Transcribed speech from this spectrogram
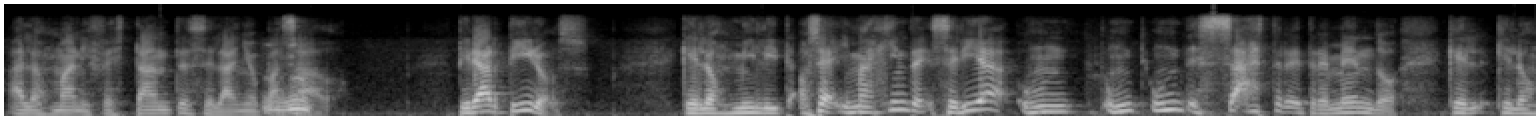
a los manifestantes el año pasado. Tirar tiros. Que los militares, o sea, imagínate, sería un, desastre tremendo que, los,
